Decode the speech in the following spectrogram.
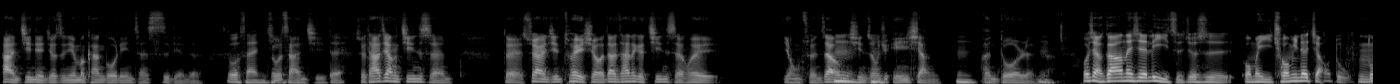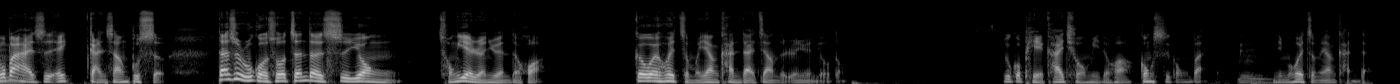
他很经典，就是你有没有看过凌晨四点的洛杉矶？洛杉矶，对，所以他这样精神，对，虽然已经退休，但是他那个精神会永存在我们心中，去影响很多人。我想刚刚那些例子，就是我们以球迷的角度，多半还是哎感伤不舍。但是如果说真的是用从业人员的话，各位会怎么样看待这样的人员流动？如果撇开球迷的话，公事公办，嗯，你们会怎么样看待？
